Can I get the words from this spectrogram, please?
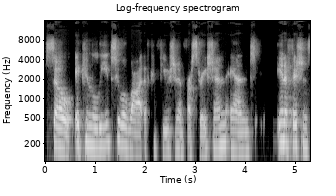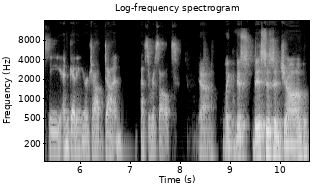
so it can lead to a lot of confusion and frustration and inefficiency in getting your job done as a result yeah like this this is a job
